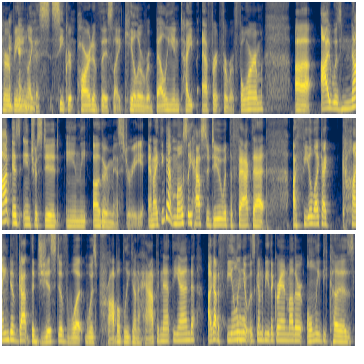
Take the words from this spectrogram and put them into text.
her being like a s- secret part of this like killer rebellion type effort for reform. Uh, I was not as interested in the other mystery, and I think that mostly has to do with the fact that I feel like I kind of got the gist of what was probably going to happen at the end. I got a feeling it was going to be the grandmother only because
